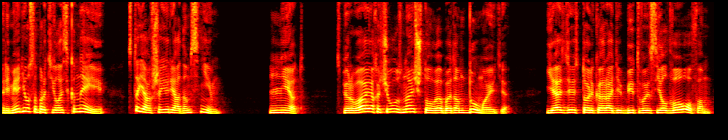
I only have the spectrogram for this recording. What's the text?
Ремедиус обратилась к Нее, стоявшей рядом с ним. «Нет, Сперва я хочу узнать, что вы об этом думаете. Я здесь только ради битвы с Ялдабаофом,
